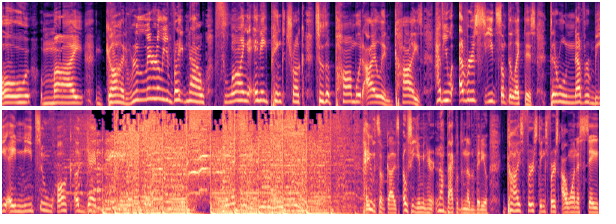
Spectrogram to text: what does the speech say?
Oh my god, we're literally right now flying in a pink truck to the Palmwood Island. Guys, have you ever seen something like this? There will never be a need to walk again. Hey, what's up guys? LC Gaming here, and I'm back with another video. Guys, first things first, I want to say,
